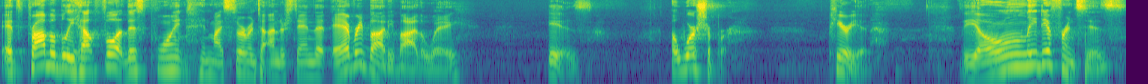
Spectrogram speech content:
It's probably helpful at this point in my sermon to understand that everybody, by the way, is a worshiper. Period. The only difference is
